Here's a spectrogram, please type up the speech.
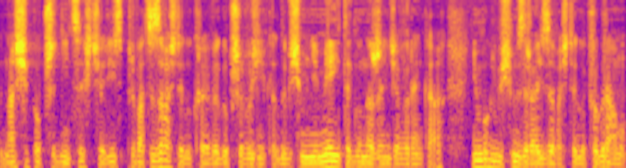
e, nasi poprzednicy chcieli sprywatyzować tego krajowego przewoźnika. Gdybyśmy nie mieli tego narzędzia w rękach, nie moglibyśmy zrealizować tego programu.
